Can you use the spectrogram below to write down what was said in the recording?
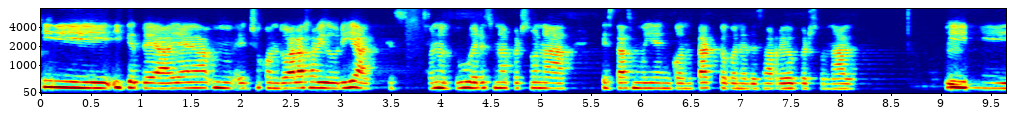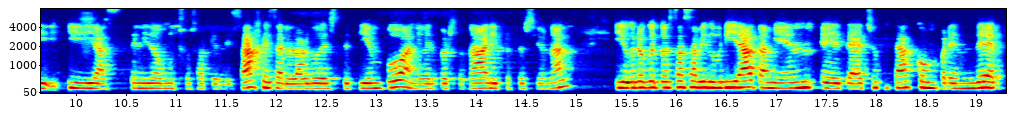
y, y, que te haya mm, hecho con toda la sabiduría, que bueno, tú eres una persona que estás muy en contacto con el desarrollo personal y, y, has tenido muchos aprendizajes a lo largo de este tiempo a nivel personal y profesional. Y yo creo que toda esta sabiduría también eh, te ha hecho quizá comprender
